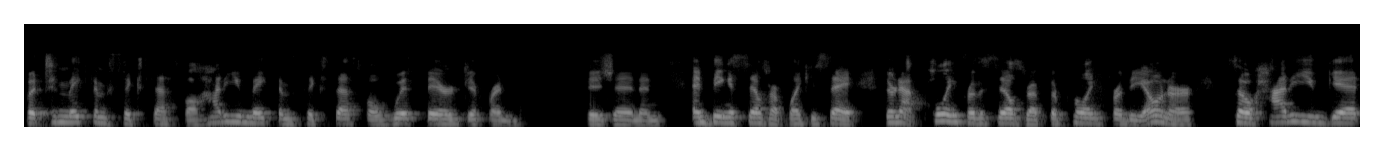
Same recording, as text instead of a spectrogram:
But to make them successful, how do you make them successful with their different vision and and being a sales rep? Like you say, they're not pulling for the sales rep; they're pulling for the owner. So how do you get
